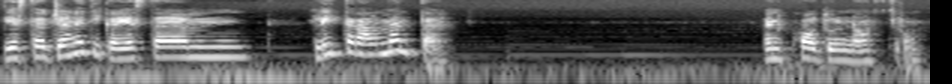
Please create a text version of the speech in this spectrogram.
Este genetică, este mm, literalmente în codul nostru.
